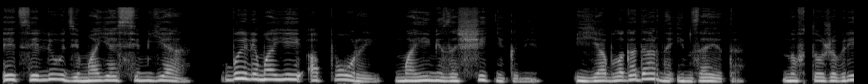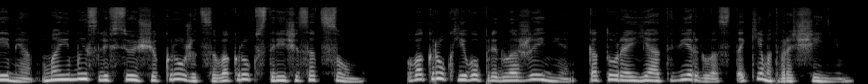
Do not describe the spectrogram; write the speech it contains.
Эти люди — моя семья, были моей опорой, моими защитниками, и я благодарна им за это. Но в то же время мои мысли все еще кружатся вокруг встречи с отцом вокруг его предложения, которое я отвергла с таким отвращением.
